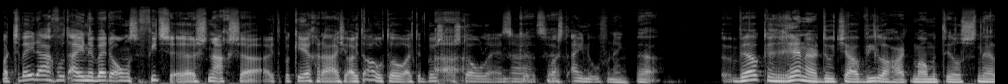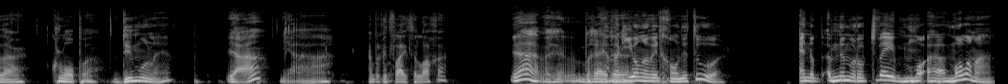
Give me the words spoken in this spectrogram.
Maar twee dagen voor het einde werden onze fietsen eh, 's s'nachts eh, uit de parkeergarage, uit de auto, uit de bus gestolen. En is eh was het einde oefening. ja. Welke renner doet jouw wielerhart momenteel sneller kloppen? Dumoulin, hè? Ja? Ja. Hij begint gelijk te lachen. Ja, we ja. Maar die jongen wint gewoon de Tour. En op, op nummer twee Mo- Mollema.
